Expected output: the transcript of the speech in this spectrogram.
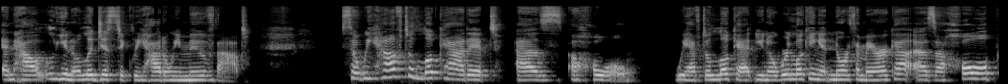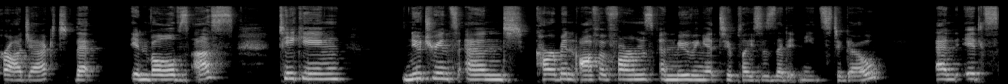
and how you know logistically how do we move that so we have to look at it as a whole. We have to look at you know we're looking at north america as a whole project that involves us taking nutrients and carbon off of farms and moving it to places that it needs to go. And it's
